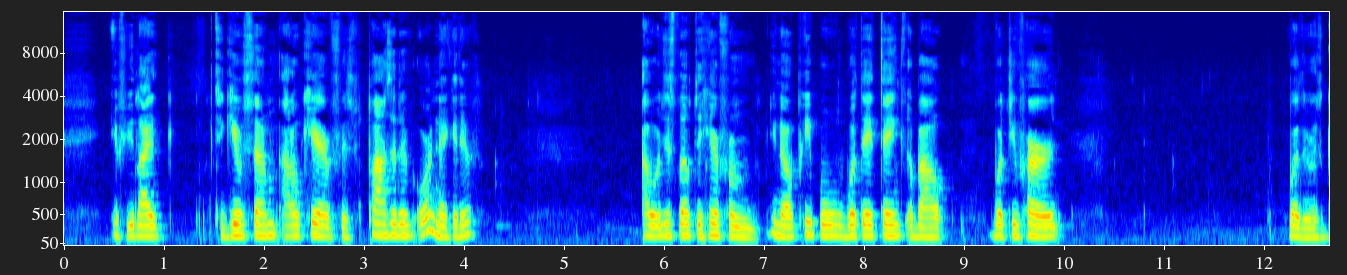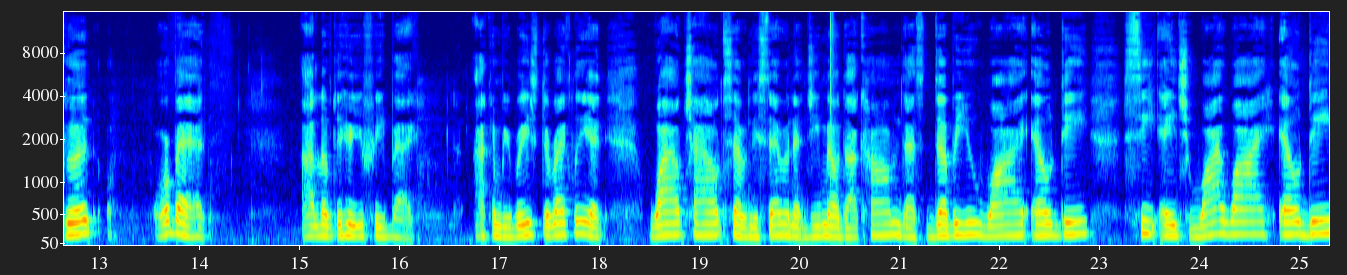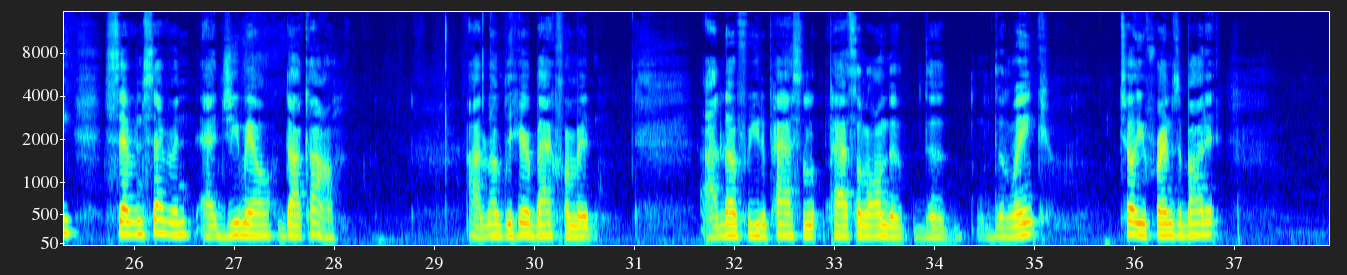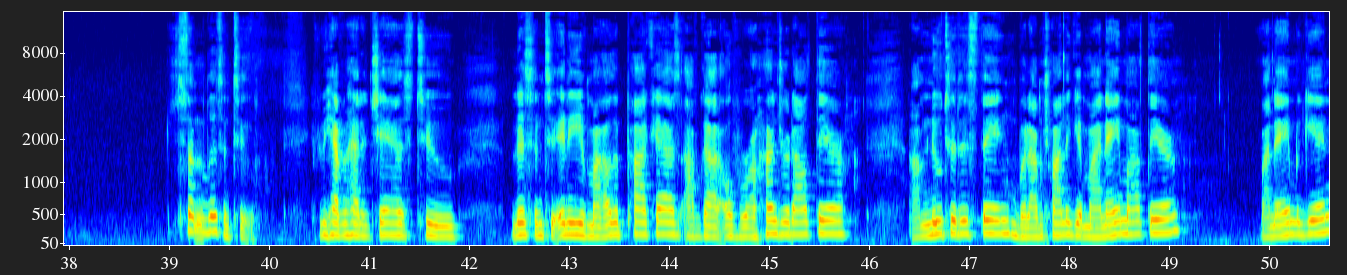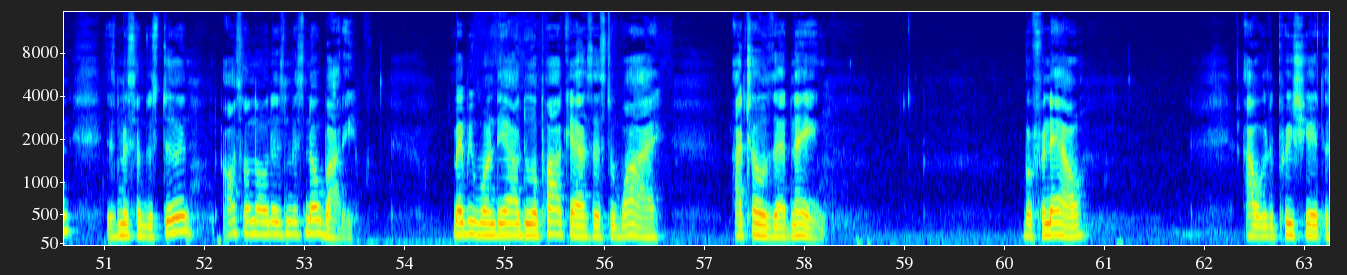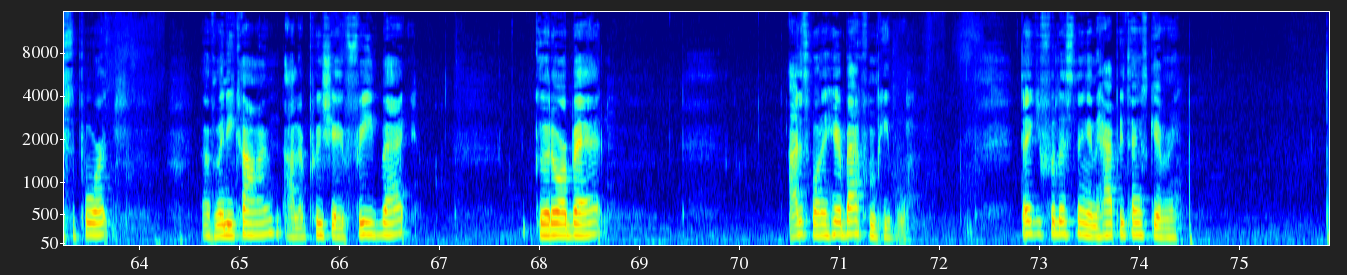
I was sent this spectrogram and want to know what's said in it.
If you'd like to give some, I don't care if it's positive or negative. I would just love to hear from, you know, people what they think about what you've heard, whether it's good or bad. I'd love to hear your feedback. I can be reached directly at wildchild77 at gmail.com. That's W Y L D C H Y Y L D 77 at gmail.com. I'd love to hear back from it. I'd love for you to pass pass along the, the, the link Tell your friends about it. Something to listen to. If you haven't had a chance to listen to any of my other podcasts, I've got over a hundred out there. I'm new to this thing, but I'm trying to get my name out there. My name again is Misunderstood, also known as Miss Nobody. Maybe one day I'll do a podcast as to why I chose that name. But for now, I would appreciate the support of any kind. I'd appreciate feedback, good or bad. I just want to hear back from people. Thank you for listening and happy Thanksgiving.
